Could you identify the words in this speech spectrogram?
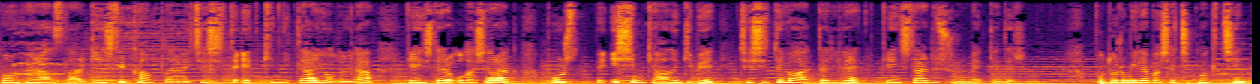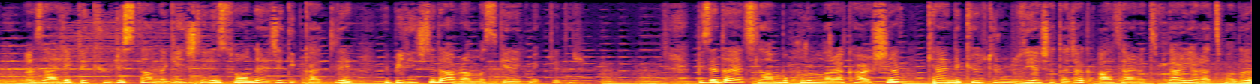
konferanslar, gençlik kampları ve çeşitli etkinlikler yoluyla gençlere ulaşarak burs ve iş imkanı gibi çeşitli vaatler ile gençler düşürülmektedir. Bu durum ile başa çıkmak için özellikle Kürdistan'da gençlerin son derece dikkatli ve bilinçli davranması gerekmektedir. Bize dayatılan bu kurumlara karşı kendi kültürümüzü yaşatacak alternatifler yaratmalı,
